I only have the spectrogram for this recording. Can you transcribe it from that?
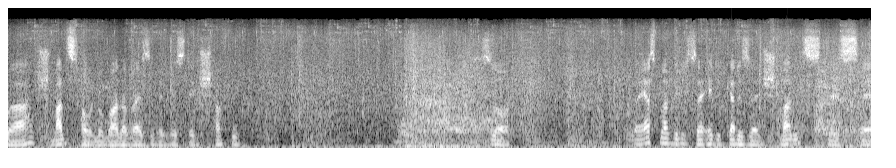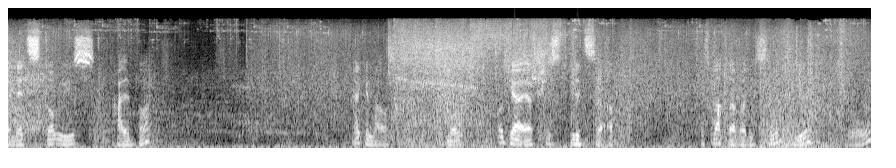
ja, Schwanz hauen normalerweise, wenn wir es denn schaffen. So. Aber erstmal will ich, hätte ich gerne seinen Schwanz des äh, Let's Stories halber. Ja, genau. Und ja, er schießt Blitze ab. Das macht aber nicht so viel. So.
